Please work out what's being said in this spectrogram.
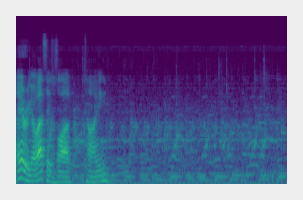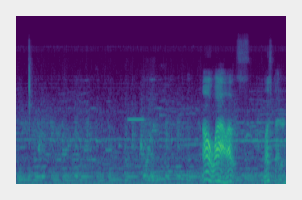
There we go, that saves us a lot of timing. Oh wow, that was much better.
